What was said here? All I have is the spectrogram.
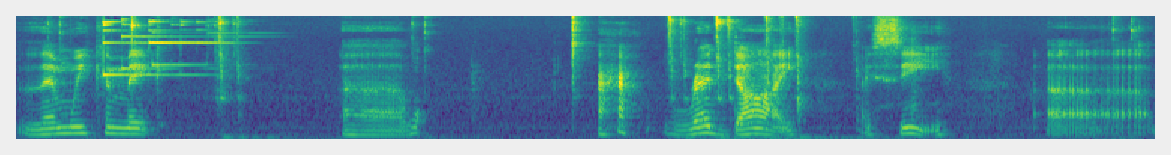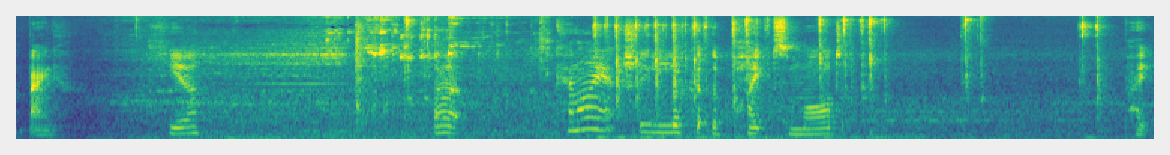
Then we can make... Uh? Aha, red dye. I see. Uh, bang. Here. Uh, can I actually look at the pipes mod? Pipe.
